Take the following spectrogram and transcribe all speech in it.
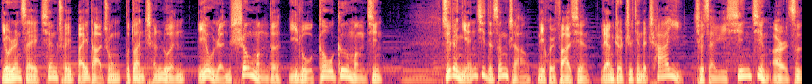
有人在千锤百打中不断沉沦，也有人生猛的一路高歌猛进。随着年纪的增长，你会发现两者之间的差异就在于“心境”二字。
